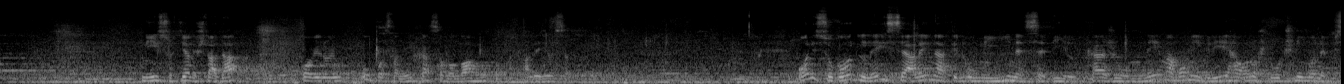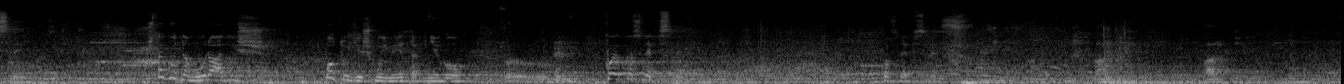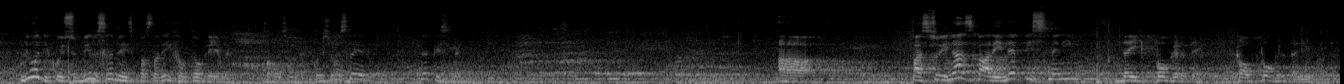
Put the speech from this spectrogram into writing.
nisu htjeli šta da povjeruju u poslanika, sallallahu alaihi wa sallam. Oni su govorili, lej se alejna fil umijine sedil. Kažu, nemamo mi grijeha ono što učinimo nepismeni. Šta god da mu uradiš, otuđiš mu imetak njegov. uh, Ko, je, ko su nepismeni? Ko? Arapi. Arapi. Ljudi koji su bili sledbenici poslanika u to vrijeme, alejhi ve sellem, koji su oslijedi, nepismeni. A, pa su i nazvali nepismenim da ih pogrde, kao pogrda njima.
